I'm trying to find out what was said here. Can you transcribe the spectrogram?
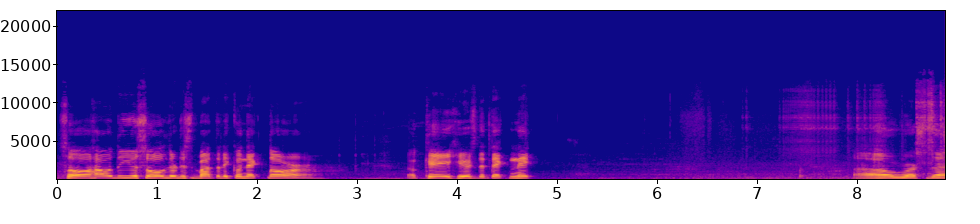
So how do you solder this battery connector okay here's the technique uh, where's the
